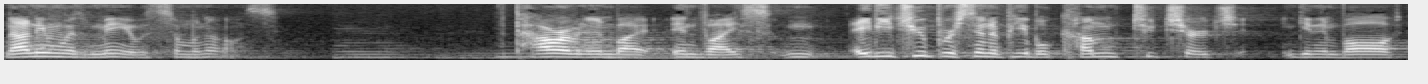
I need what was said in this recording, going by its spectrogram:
Not even with me, with someone else. The power of an invite. invite. 82% of people come to church and get involved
